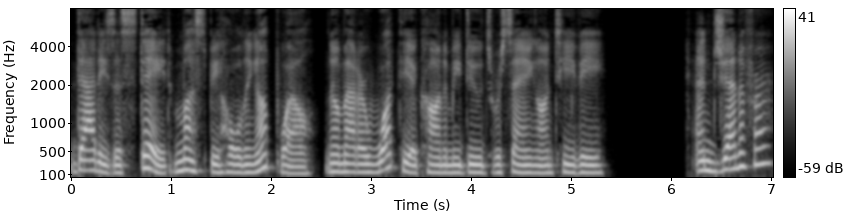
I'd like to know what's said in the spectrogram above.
Daddy's estate must be holding up well, no matter what the economy dudes were saying on TV. And Jennifer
